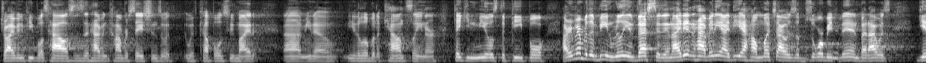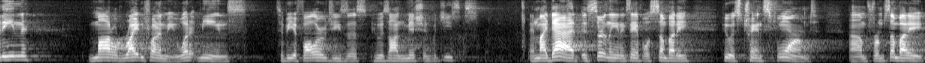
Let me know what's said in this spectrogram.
driving to people's houses and having conversations with, with couples who might um, you know, need a little bit of counseling or taking meals to people. I remember them being really invested, and I didn't have any idea how much I was absorbing it in, but I was getting modeled right in front of me what it means to be a follower of Jesus who is on mission with Jesus. And my dad is certainly an example of somebody who was transformed um, from somebody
